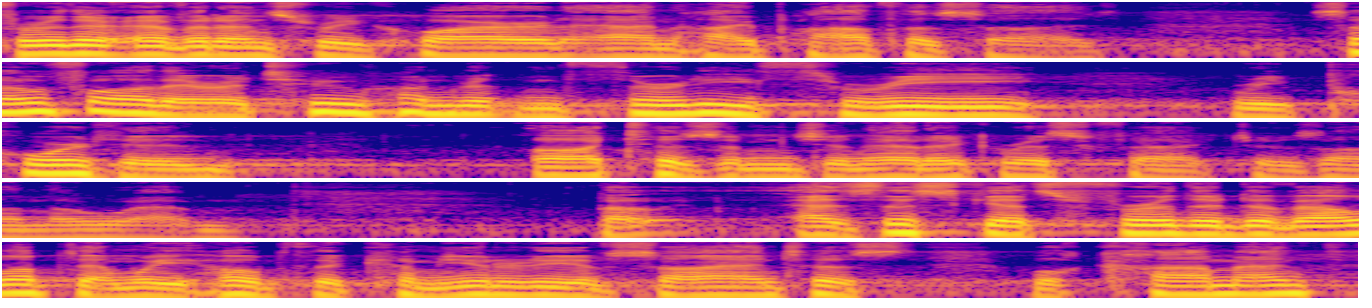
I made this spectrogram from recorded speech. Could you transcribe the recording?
further evidence required, and hypothesized. So far, there are 233 reported autism genetic risk factors on the web. But as this gets further developed, and we hope the community of scientists will comment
